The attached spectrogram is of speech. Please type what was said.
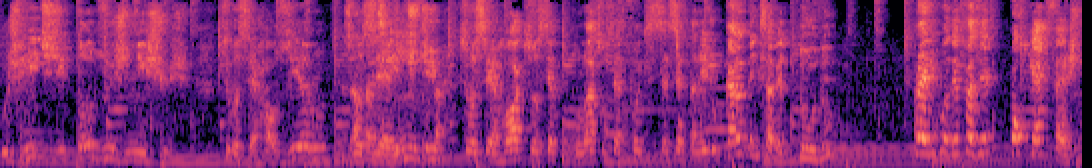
os hits de todos os nichos. Se você é houseiro, se você é indie, se você é rock, se você é popular, se você é funk, se você é sertanejo, o cara tem que saber tudo para ele poder fazer qualquer festa.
